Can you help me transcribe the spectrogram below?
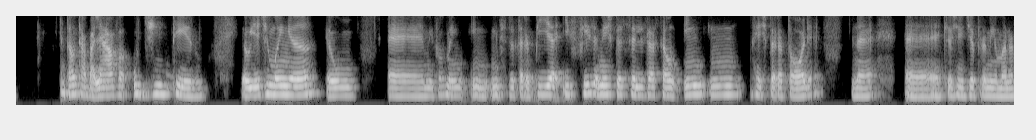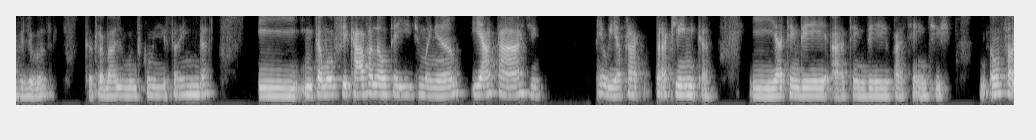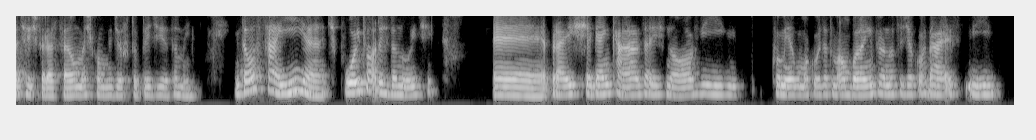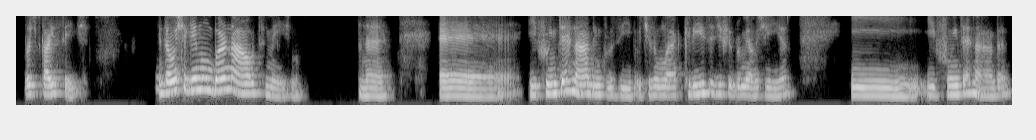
Então, eu trabalhava o dia inteiro. Eu ia de manhã, eu é, me formei em, em, fisioterapia e fiz a minha especialização em, em respiratória, né? É, que hoje em dia para mim é maravilhoso, que eu trabalho muito com isso ainda. E então eu ficava na UTI de manhã e à tarde eu ia para a clínica e atender atender pacientes não só de respiração, mas como de ortopedia também. Então eu saía tipo 8 horas da noite é, para chegar em casa às 9 e comer alguma coisa, tomar um banho para no outro dia acordar e ir para o hospital às 6. Então eu cheguei num burnout mesmo, né? É, e fui internada, inclusive. Eu tive uma crise de fibromialgia e, e fui internada.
